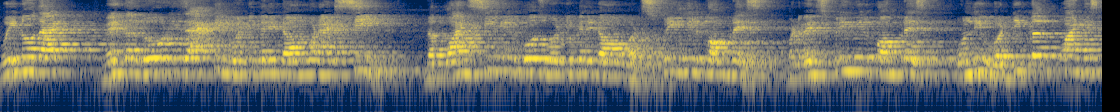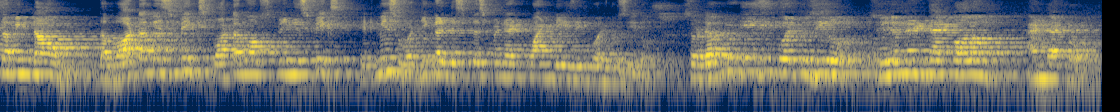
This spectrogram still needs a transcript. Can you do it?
we know that when the load is acting vertically downward at C, the point C will goes vertically downward. Spring will compress. But when spring will compress, only vertical point is coming down. The bottom is fixed. Bottom of spring is fixed. It means vertical displacement at point D is equal to 0. So WD is equal to 0. So eliminate that column and that row.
